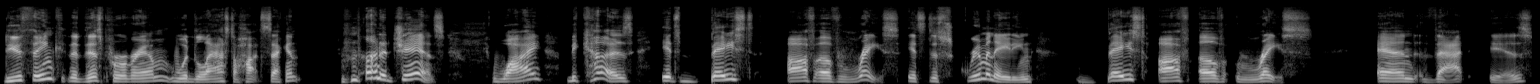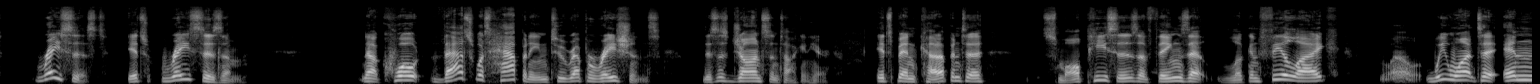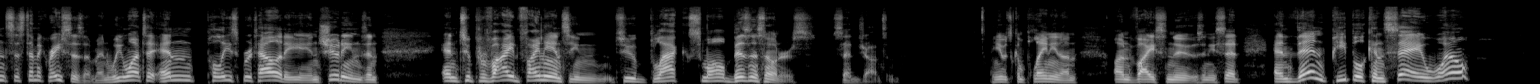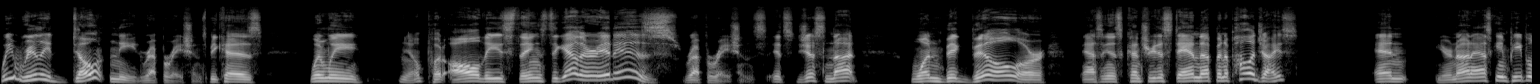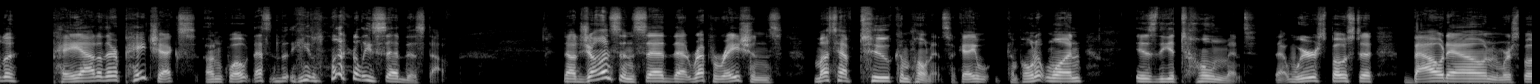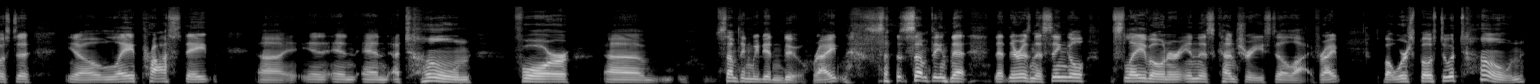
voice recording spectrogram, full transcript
Do you think that this program would last a hot second? Not a chance. Why? Because it's based off of race. It's discriminating based off of race. And that is racist. It's racism. Now, quote, that's what's happening to reparations. This is Johnson talking here. It's been cut up into small pieces of things that look and feel like well, we want to end systemic racism and we want to end police brutality and shootings and and to provide financing to black small business owners, said Johnson. He was complaining on, on Vice News, and he said, and then people can say, well, we really don't need reparations because when we you know put all these things together it is reparations it's just not one big bill or asking this country to stand up and apologize and you're not asking people to pay out of their paychecks, unquote. That's he literally said this stuff. Now, Johnson said that reparations must have two components. Okay. Component one is the atonement that we're supposed to bow down and we're supposed to, you know, lay prostrate uh, and, and atone for uh, something we didn't do, right? something that that there isn't a single slave owner in this country still alive, right? But we're supposed to atone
